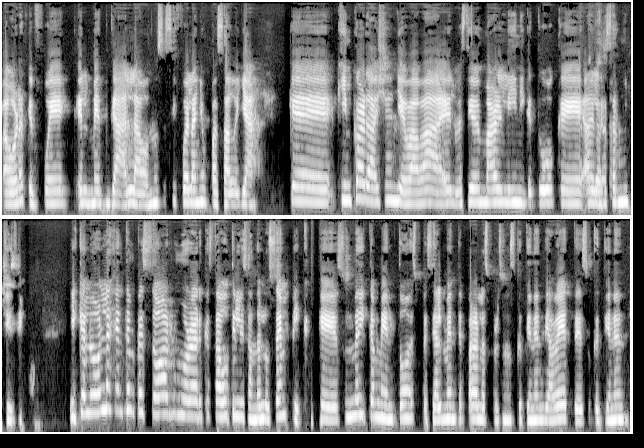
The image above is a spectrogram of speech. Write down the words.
ahora que fue el Met Gala, o no sé si fue el año pasado ya, que Kim Kardashian llevaba el vestido de Marilyn y que tuvo que adelgazar muchísimo y que luego la gente empezó a rumorar que estaba utilizando el Ozempic, que es un medicamento especialmente para las personas que tienen diabetes o que tienen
